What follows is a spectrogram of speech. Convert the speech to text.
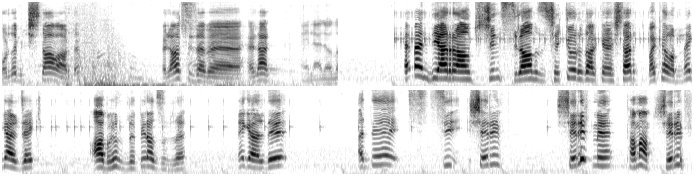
Orada bir kişi daha vardı. Helal size be. Helal. Helal oğlum. Hemen diğer round için silahımızı çekiyoruz arkadaşlar. Bakalım ne gelecek. Abi hızlı biraz hızlı. Ne geldi? Hadi si Şerif. Şerif mi? Tamam Şerif.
